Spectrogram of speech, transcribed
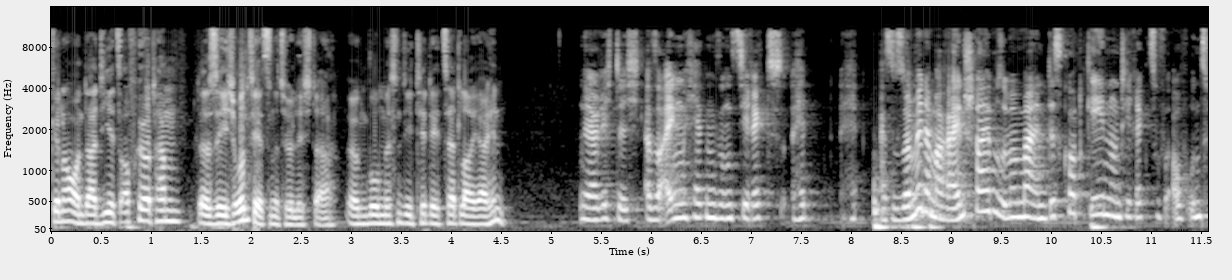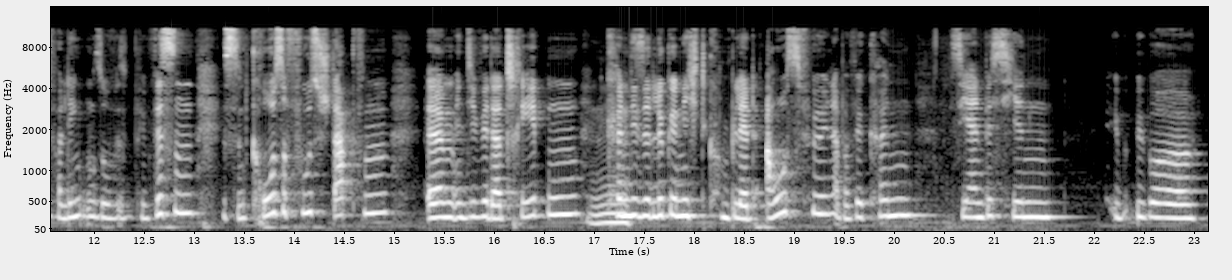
genau, und da die jetzt aufgehört haben, da sehe ich uns jetzt natürlich da. Irgendwo müssen die TTZler ja hin. Ja, richtig. Also eigentlich hätten sie uns direkt. Hätt, hätt- also sollen wir da mal reinschreiben? Sollen wir mal in Discord gehen und direkt so auf uns verlinken? So, wir wissen, es sind große Fußstapfen, ähm, in die wir da treten, Mhm. können diese Lücke nicht komplett ausfüllen, aber wir können sie ein bisschen üb- über.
